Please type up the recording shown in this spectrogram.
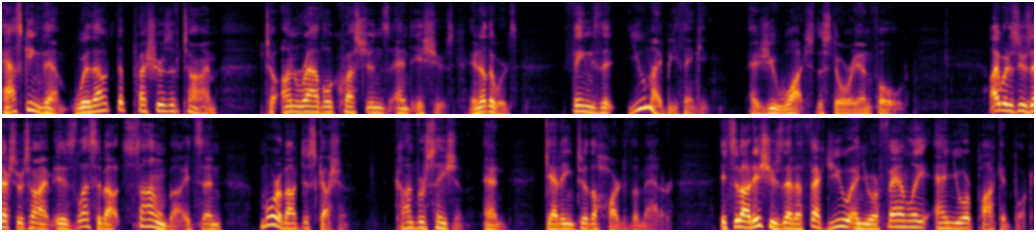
asking them, without the pressures of time, to unravel questions and issues. In other words, things that you might be thinking as you watch the story unfold. Eyewitness News Extra Time is less about sound bites and more about discussion, conversation, and getting to the heart of the matter. It's about issues that affect you and your family and your pocketbook.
